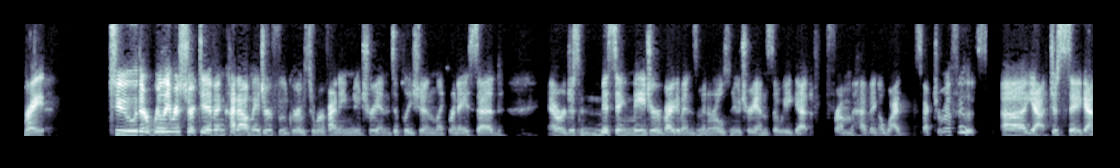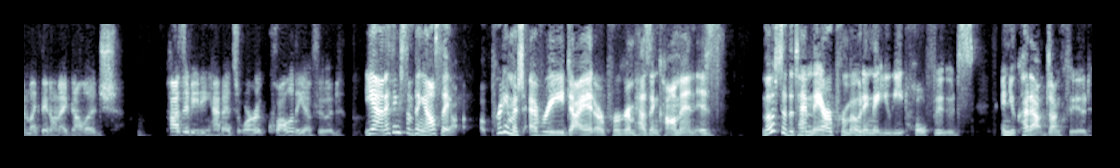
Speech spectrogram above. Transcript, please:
right. Two, they're really restrictive and cut out major food groups. So we're finding nutrient depletion, like Renee said, or just missing major vitamins, minerals, nutrients that we get from having a wide spectrum of foods. Uh, yeah, just say again, like they don't acknowledge positive eating habits or quality of food. Yeah, and I think something else they pretty much every diet or program has in common is most of the time they are promoting that you eat whole foods and you cut out junk food,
